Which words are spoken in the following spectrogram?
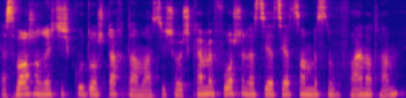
Das war schon richtig gut durchdacht damals, die Show. Ich kann mir vorstellen, dass sie das jetzt noch ein bisschen verfeinert haben.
